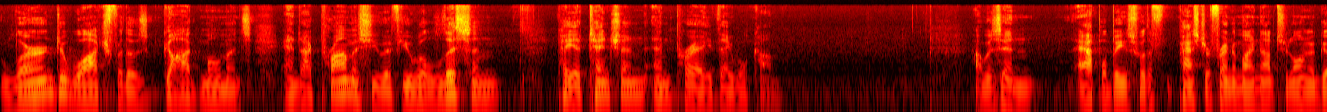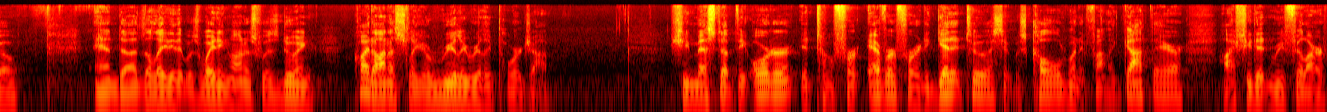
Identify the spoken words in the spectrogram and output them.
learn to watch for those God moments. And I promise you, if you will listen, pay attention, and pray, they will come. I was in Applebee's with a pastor friend of mine not too long ago. And uh, the lady that was waiting on us was doing, quite honestly, a really, really poor job. She messed up the order. It took forever for her to get it to us. It was cold when it finally got there. Uh, she didn't refill our,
